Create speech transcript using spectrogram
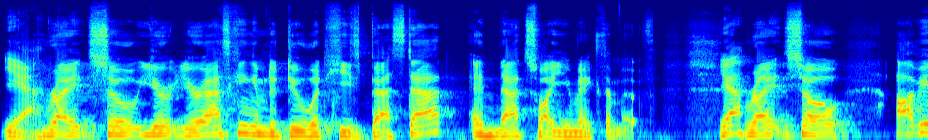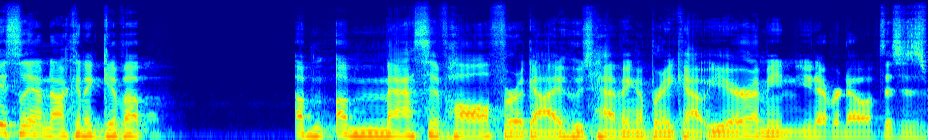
Yeah. Right? So you're you're asking him to do what he's best at, and that's why you make the move. Yeah. Right? So obviously I'm not going to give up a, a massive haul for a guy who's having a breakout year. I mean, you never know if this is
